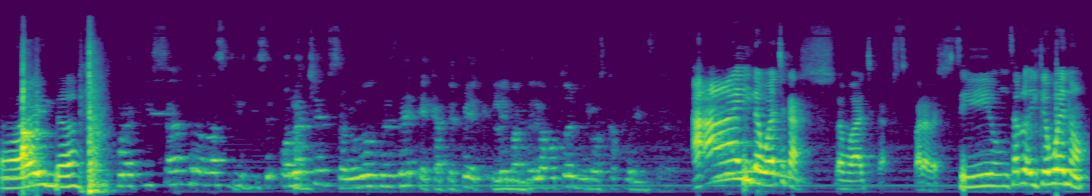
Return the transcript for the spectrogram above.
Ay, no. Por aquí Sandra Vázquez dice, hola chef, saludos desde Ecatepec. Le mandé la foto de mi rosca por Instagram. Ay, la voy a checar, la voy a checar para ver. Sí, un saludo. Y qué bueno,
